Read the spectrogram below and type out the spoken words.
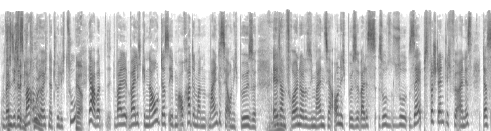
Und wenn Das sie das machen, cool. höre ich natürlich zu. Ja. Ja, aber weil, weil ich genau das eben auch hatte, man meint es ja auch nicht böse. Eltern, Freunde oder sie meinen es ja auch nicht böse, weil es so, so selbstverständlich für einen ist, dass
